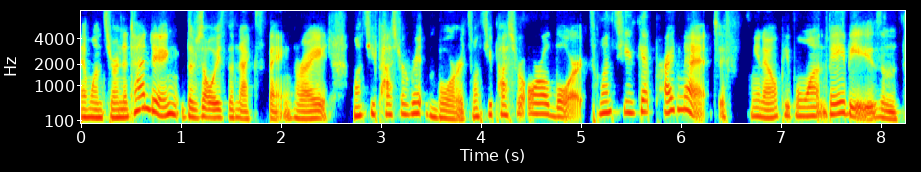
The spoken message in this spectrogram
And once you're an attending, there's always the next thing, right? Once you pass your written boards, once you pass your oral boards, once you get pregnant, if you know people want babies, and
